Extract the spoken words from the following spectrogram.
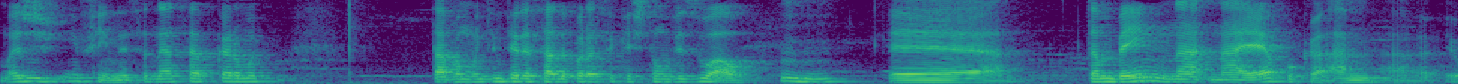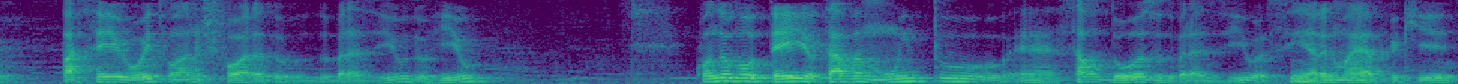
mas uhum. enfim nessa nessa época era uma estava muito interessado por essa questão visual uhum. é, também na, na época, a, a, eu passei oito anos fora do, do Brasil, do Rio. Quando eu voltei, eu estava muito é, saudoso do Brasil, assim, era numa época que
